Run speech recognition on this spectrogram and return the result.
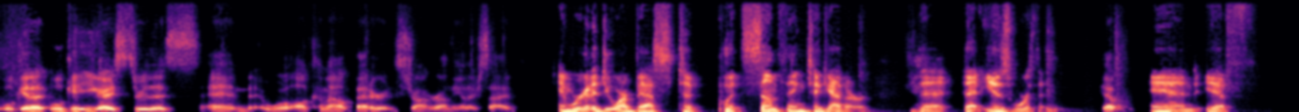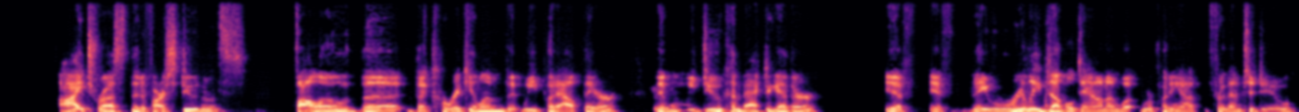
We'll get it. We'll get you guys through this, and we'll all come out better and stronger on the other side. and we're going to do our best to put something together that that is worth it. Yep. And if I trust that if our students follow the the curriculum that we put out there, that when we do come back together, if if they really double down on what we're putting out for them to do,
